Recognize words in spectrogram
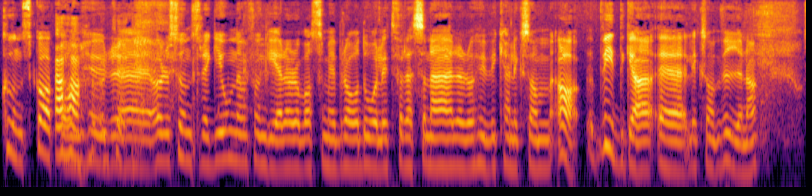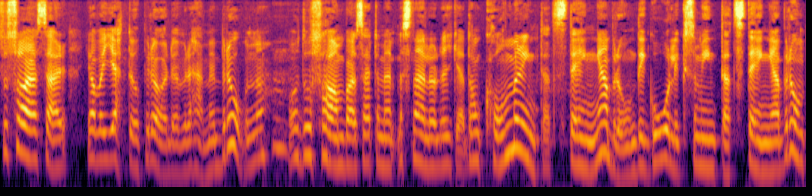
kunskap Aha, om hur okej. eh, Öresundsregionen fungerar och vad som är bra och dåligt för resenärer och hur vi kan liksom ja, vidga eh, liksom vyerna. Så sa jag så här, jag var jätteupprörd över det här med bron. Och då sa han bara så här till mig, men snälla Ulrika, de kommer inte att stänga bron. Det går liksom inte att stänga bron.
